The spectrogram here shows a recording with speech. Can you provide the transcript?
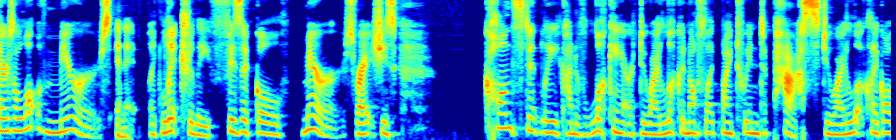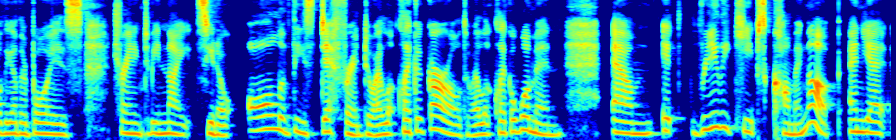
there's a lot of mirrors in it, like literally physical mirrors, right? She's constantly kind of looking at her do I look enough like my twin to pass? Do I look like all the other boys training to be knights? You know, all of these different do I look like a girl? Do I look like a woman? Um, it really keeps coming up. And yet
